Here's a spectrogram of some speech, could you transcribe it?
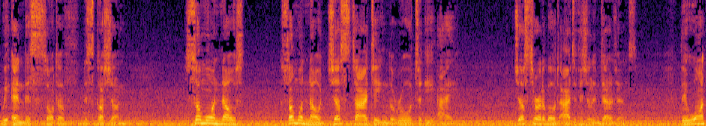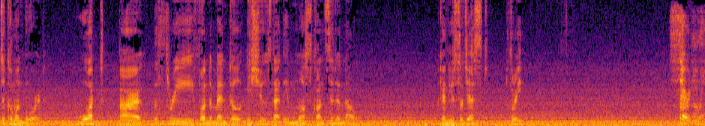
we end this sort of discussion. Someone knows, someone now just starting the road to AI, just heard about artificial intelligence. They want to come on board. What are the three fundamental issues that they must consider now? Can you suggest three? Certainly.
